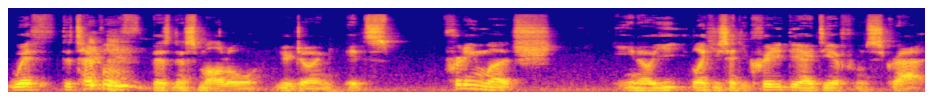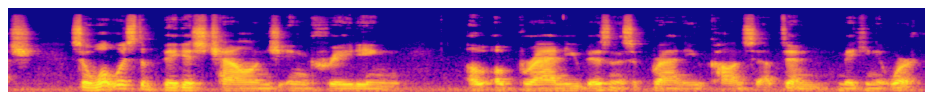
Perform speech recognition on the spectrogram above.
with the type of business model you're doing, it's pretty much you know, you, like you said, you created the idea from scratch. So, what was the biggest challenge in creating a, a brand new business, a brand new concept, and making it work?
